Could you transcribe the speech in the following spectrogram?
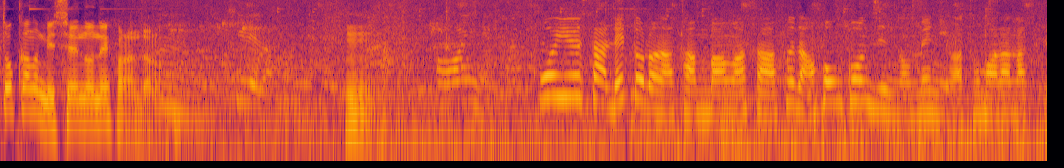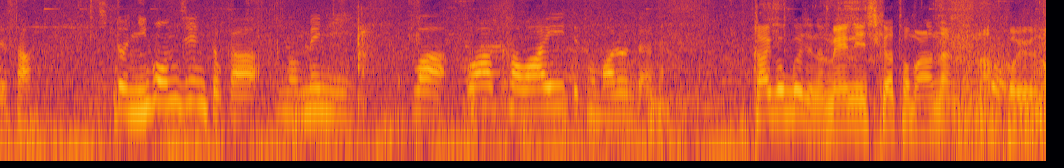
どっかの店の猫なんだろう。綺麗だもんねうん。可愛いねこういうさレトロな看板はさ普段香港人の目には止まらなくてさきっと日本人とかの目にはわあ可愛いって止まるんだよね外國人嘅目にしか止まらないもんな，こういうの。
